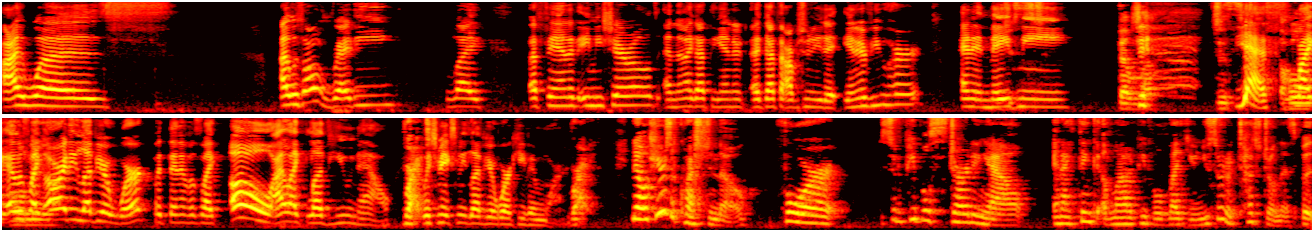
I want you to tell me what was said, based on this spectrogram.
I was I was already like a fan of Amy Sherald, and then I got the inter- I got the opportunity to interview her, and it made Just- me Fell in Ju- love. Just yes, whole- like I was like new- already love your work, but then it was like, oh, I like love you now, right. which makes me love your work even more. Right. Now, here's a question though for sort of people starting out, and I think a lot of people like you, and you sort of touched on this, but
